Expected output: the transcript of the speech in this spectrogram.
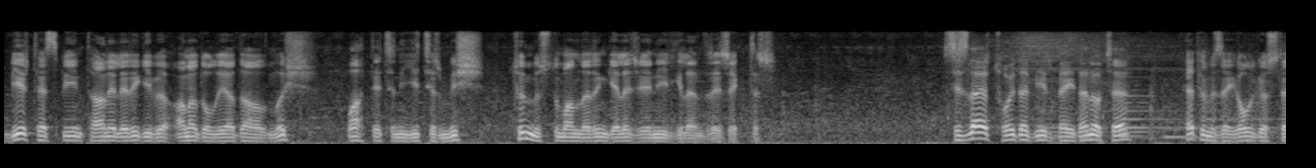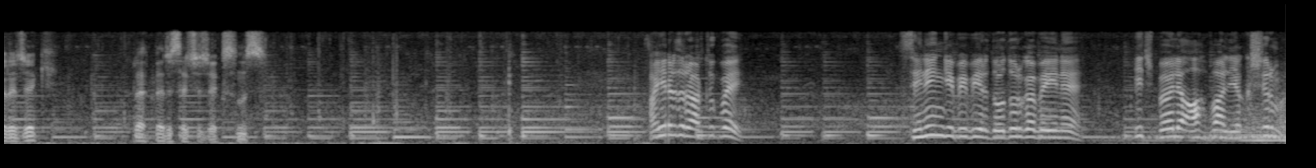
bir tesbihin taneleri gibi Anadolu'ya dağılmış, vahdetini yitirmiş tüm Müslümanların geleceğini ilgilendirecektir. Sizler toyda bir beyden öte hepimize yol gösterecek rehberi seçeceksiniz. Hayırdır Artuk Bey? Senin gibi bir Dodurga beyine hiç böyle ahval yakışır mı?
